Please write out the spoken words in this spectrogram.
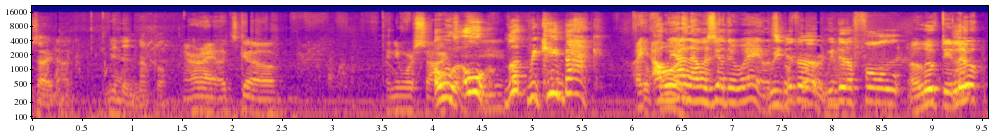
Sorry, dog. You didn't knuckle. All right, let's go. Any more socks? Oh, oh! Look, we came back. I, oh forward. yeah, that was the other way. Let's we go did a forward we now. did a full. A loop de loop.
